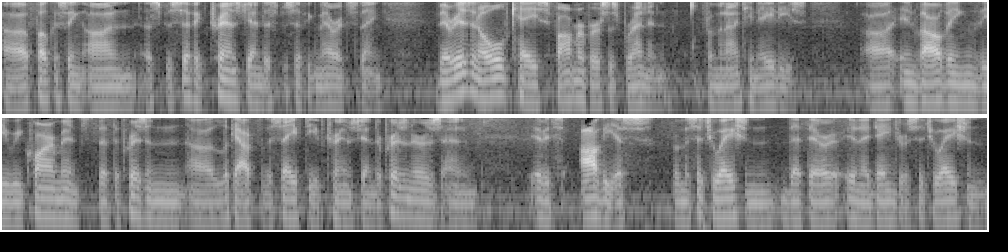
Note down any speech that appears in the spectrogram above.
uh, focusing on a specific transgender specific merits thing. There is an old case, Farmer versus Brennan, from the 1980s, uh, involving the requirements that the prison uh, look out for the safety of transgender prisoners, and if it's obvious from the situation that they're in a dangerous situation,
